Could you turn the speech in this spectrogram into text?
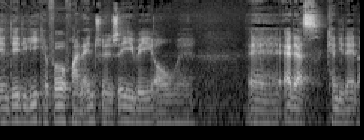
end det, de lige kan få fra en ansøgning CV og af deres kandidater.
